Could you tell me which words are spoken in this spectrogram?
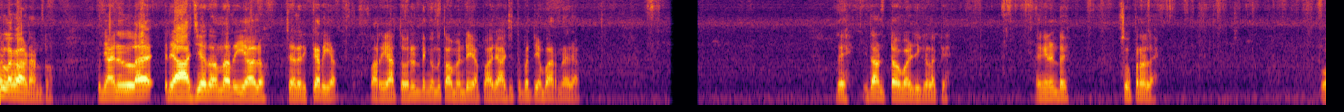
ഒക്കെ ഉള്ള കാടാണ് കേട്ടോ അപ്പോൾ ഞാനുള്ള രാജ്യം ഏതാണെന്ന് അറിയാമല്ലോ ചിലർക്കറിയാം. അപ്പോൾ അറിയാത്തവരുണ്ടെങ്കിൽ ഒന്ന് കമന്റ് ചെയ്യാം. അപ്പോൾ ആ രാജ്യത്തെ പറ്റി ഞാൻ പറഞ്ഞുതരാം. ദേ ഇതാണ് കേട്ടോ വഴികളൊക്കെ. എങ്ങനെയുണ്ട്? സൂപ്പർ അല്ലേ? ഓ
